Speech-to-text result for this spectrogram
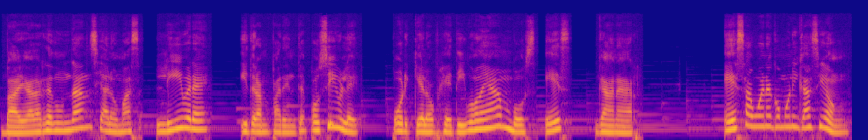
valga la redundancia, lo más libre y transparente posible, porque el objetivo de ambos es ganar. Esa buena comunicación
